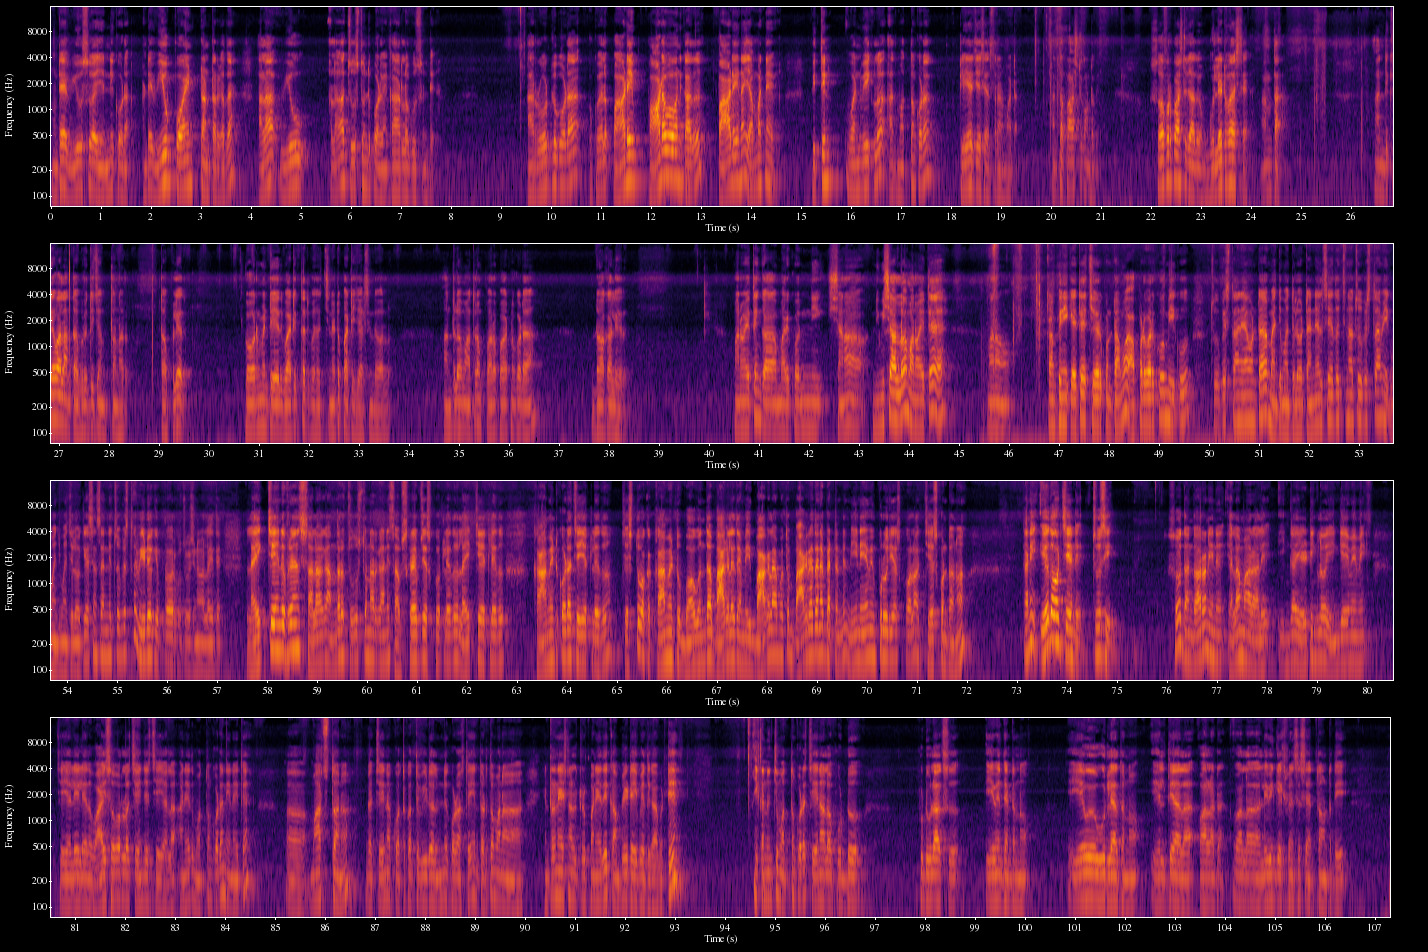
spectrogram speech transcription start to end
అంటే వ్యూస్ అవన్నీ కూడా అంటే వ్యూ పాయింట్ అంటారు కదా అలా వ్యూ అలా చూస్తుండిపోవడమే కారులో కూర్చుంటే. ఆ రోడ్లు కూడా ఒకవేళ పాడై పాడవని కాదు పాడైనా ఎమ్మటనే విత్ ఇన్ వన్ వీక్లో అది మొత్తం కూడా క్లియర్ చేసేస్తారనమాట అంత ఫాస్ట్గా ఉంటుంది. సూపర్ ఫాస్ట్ కాదు బుల్లెట్ ఫాస్టే అంతా. అందుకే వాళ్ళు అంత అభివృద్ధి చెందుతున్నారు. తప్పులేదు గవర్నమెంట్ ఏది పాటిస్తే అది వచ్చినట్టు పాటించాల్సిందే వాళ్ళు. అందులో మాత్రం పొరపాటును కూడా డోకా లేదు. మనమైతే ఇంకా మరికొన్ని క్షణ నిమిషాల్లో మనమైతే మనం కంపెనీకి అయితే చేరుకుంటాము. అప్పటి వరకు మీకు చూపిస్తానే ఉంటా. మధ్య మధ్యలో టన్నెల్స్ ఏది వచ్చినా చూపిస్తా. మీకు మంచి మంచి లొకేషన్స్ అన్నీ చూపిస్తా. వీడియోకి ఇప్పటివరకు చూసిన వాళ్ళైతే లైక్ చేయండి ఫ్రెండ్స్. అలాగా అందరూ చూస్తున్నారు కానీ సబ్స్క్రైబ్ చేసుకోవట్లేదు లైక్ చేయట్లేదు కామెంట్ కూడా చేయట్లేదు. జస్ట్ ఒక కామెంట్ బాగుందా బాగలేదా మీ బాగలేకపోతే బాగలేదనే పెట్టండి. నేనేం ఇంప్రూవ్ చేసుకోవాలో అది చేసుకుంటాను. కానీ ఏదో ఒకటి చేయండి. చూసి సో దాని ద్వారా నేను ఎలా మారాలి? ఇంకా ఎడిటింగ్లో ఇంకేమేమి చేయాలి? లేదా వాయిస్ ఓవర్లో చేంజెస్ చేయాలా? అనేది మొత్తం కూడా నేనైతే మార్చుతాను. ఇంకా చైనా కొత్త కొత్త వీడియోలు అన్నీ కూడా వస్తాయి. ఇంతటితో మన ఇంటర్నేషనల్ ట్రిప్ అనేది కంప్లీట్ అయిపోయింది కాబట్టి ఇక నుంచి మొత్తం కూడా చైనాలో ఫుడ్ ఫుడ్ వ్లాగ్స్ ఏమేమి తింటున్నాం ఏ ఊర్లో వెళ్తున్నాం వెళ్తే అలా వాళ్ళ వాళ్ళ లివింగ్ ఎక్స్పెన్సెస్ ఎంత ఉంటుంది?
